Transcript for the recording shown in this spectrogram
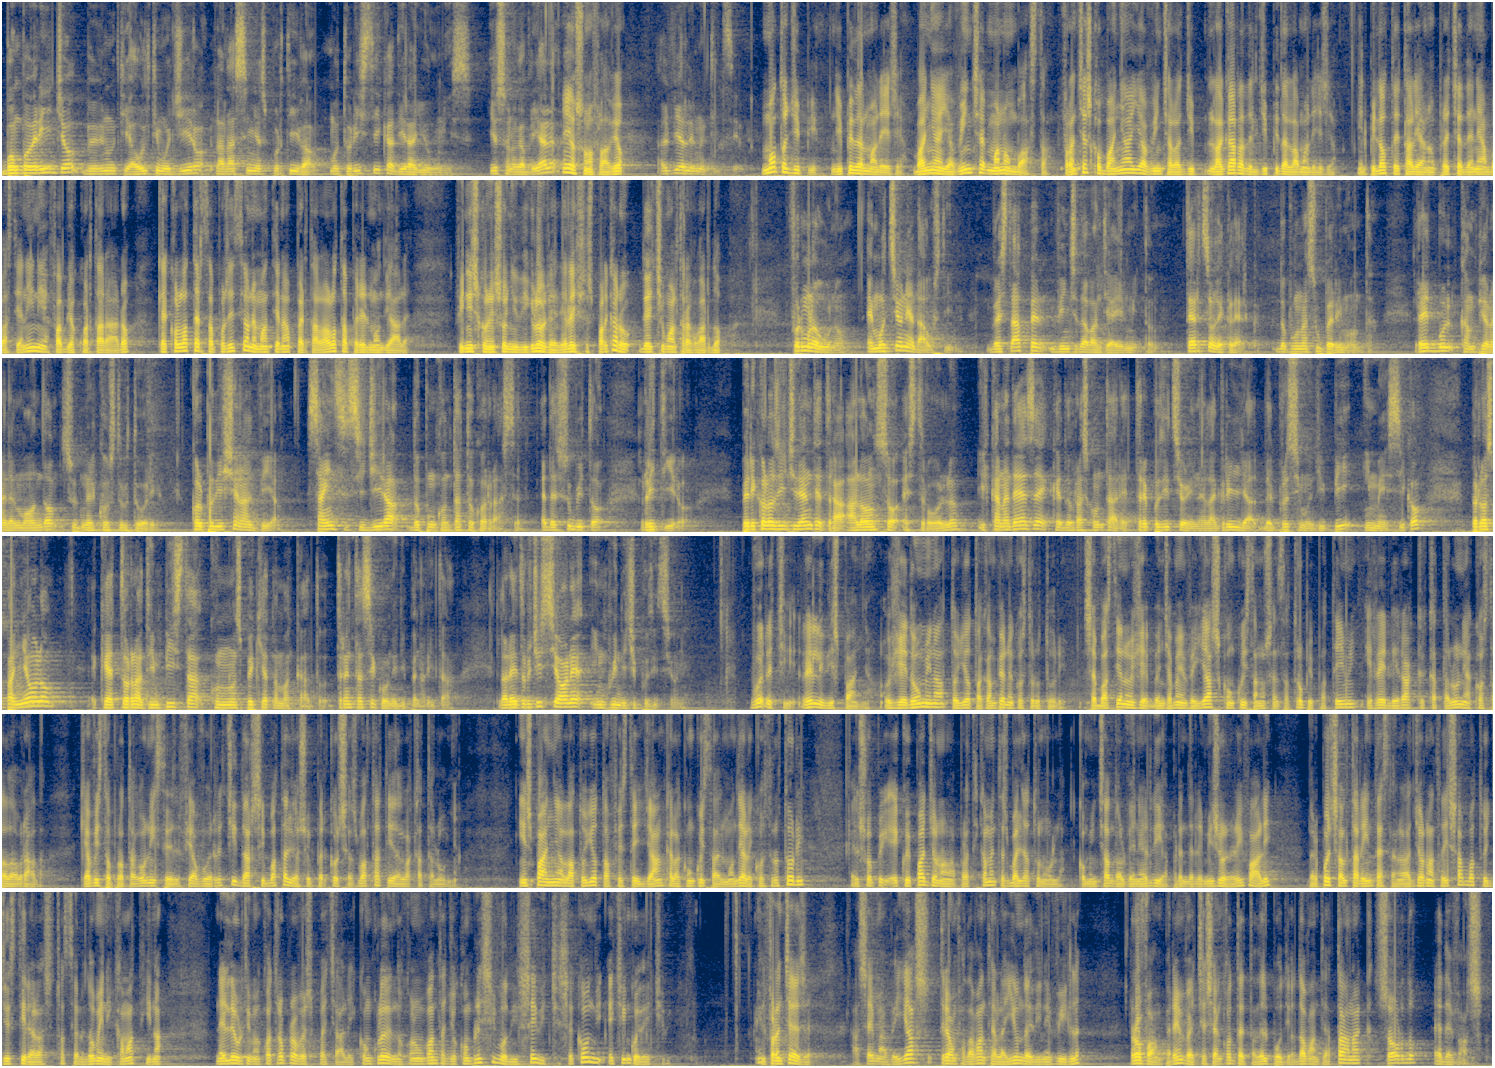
Buon pomeriggio, benvenuti a Ultimo Giro, la rassegna sportiva motoristica di Radio Unis. Io sono Gabriele. E io sono Flavio. Al via le notizie. MotoGP, GP del Malesia. Bagnaia vince ma non basta. Francesco Bagnaia vince la, G- la, gara del GP della Malesia. Il pilota italiano precede Nea Bastianini e Fabio Quartararo, che con la terza posizione mantiene aperta la lotta per il mondiale. Finiscono i sogni di gloria di Alessio Spargarò, decimo al traguardo. Formula 1, emozioni ad Austin. Verstappen vince davanti a Hamilton. Terzo Leclerc, dopo una super rimonta. Red Bull campione del mondo nel costruttori. Colpo di scena al via. Sainz si gira dopo un contatto con Russell ed è subito ritiro. Pericoloso incidente tra Alonso e Stroll, il canadese che dovrà scontare tre posizioni nella griglia del prossimo GP in Messico, per lo spagnolo che è tornato in pista con uno specchiato ammaccato, 30 secondi di penalità. La retrocessione in 15 posizioni. VRC, Rally di Spagna, Ogier domina, Toyota campione costruttori. Sebastiano Ogier e Benjamin Veillas conquistano senza troppi patemi il Rally Rack Catalunya Costa Daurada, che ha visto protagonisti del FIA VRC darsi battaglia sui percorsi asfaltati della Catalogna. In Spagna la Toyota festeggia anche la conquista del mondiale costruttori e il suo equipaggio non ha praticamente sbagliato nulla, cominciando al venerdì a prendere le misure rivali per poi saltare in testa nella giornata di sabato e gestire la situazione domenica mattina nelle ultime quattro prove speciali, concludendo con un vantaggio complessivo di 16 secondi e 5 decimi. Il francese, assieme a Veillas, trionfa davanti alla Hyundai di Neville. Rovanper invece si accontenta del podio davanti a Tanak, Sordo ed Evans.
